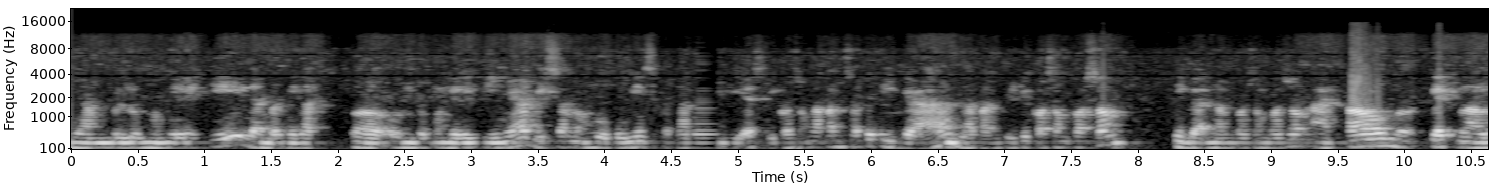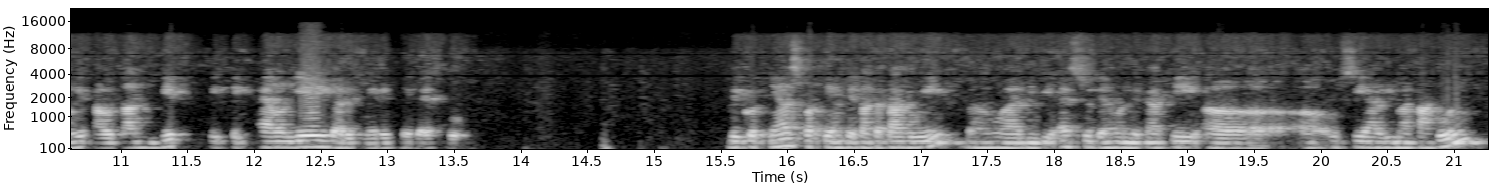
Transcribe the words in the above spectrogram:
yang belum memiliki dan berminat uh, untuk memilikinya bisa menghubungi sekretariat DBS di 0813 8700 3600 atau klik melalui tautan bit.ly garis miring DBS Book. Berikutnya, seperti yang kita ketahui bahwa DBS sudah mendekati uh, uh, usia lima tahun,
